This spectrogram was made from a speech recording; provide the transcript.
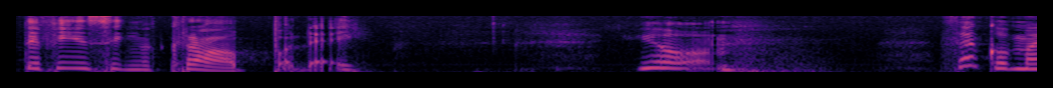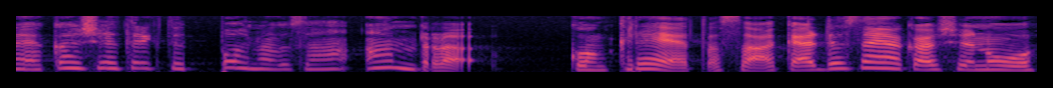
det finns inga krav på dig. Ja, Sen kommer jag kanske inte riktigt på några andra konkreta saker. Det ser jag kanske nog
